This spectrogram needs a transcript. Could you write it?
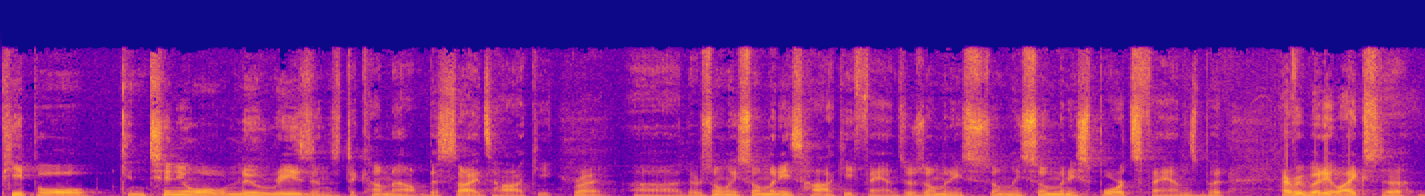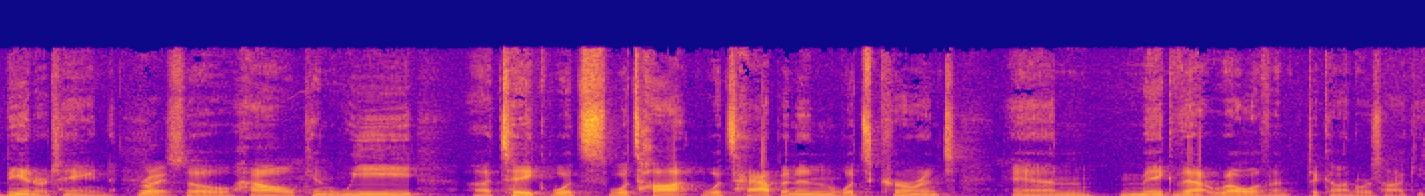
people continual new reasons to come out besides hockey. Right. Uh, there's only so many hockey fans. There's only so many so many sports fans, but everybody likes to be entertained. Right. So how can we uh, take what's what's hot, what's happening, what's current, and make that relevant to Condors hockey?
